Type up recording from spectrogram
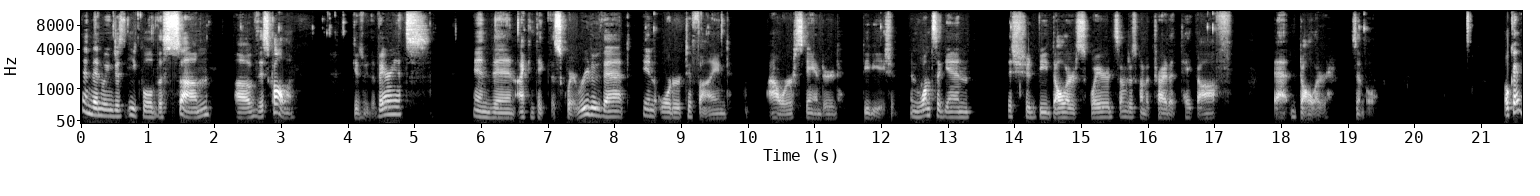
And then we can just equal the sum of this column. gives me the variance, and then I can take the square root of that in order to find our standard deviation. And once again, this should be dollars squared, so I'm just going to try to take off that dollar symbol. Okay,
